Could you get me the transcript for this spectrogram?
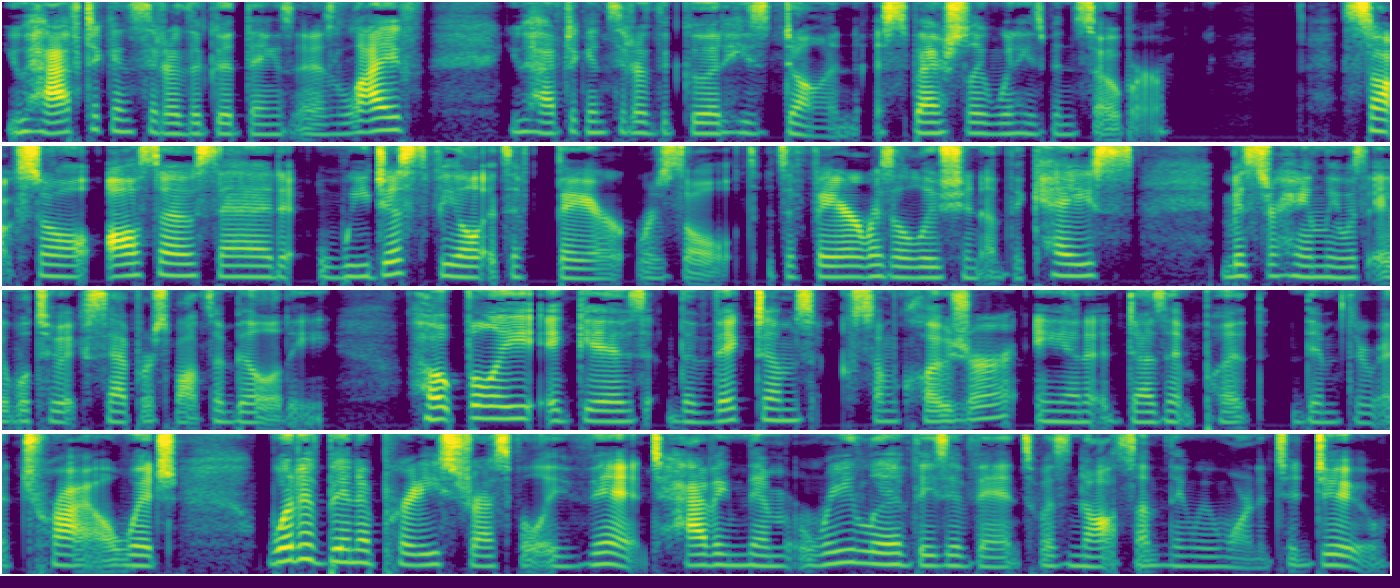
You have to consider the good things in his life. You have to consider the good he's done, especially when he's been sober. Stockstill also said, We just feel it's a fair result. It's a fair resolution of the case. Mr. Handley was able to accept responsibility. Hopefully, it gives the victims some closure and it doesn't put them through a trial, which would have been a pretty stressful event. Having them relive these events was not something we wanted to do.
